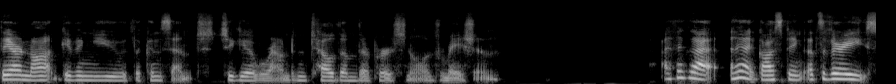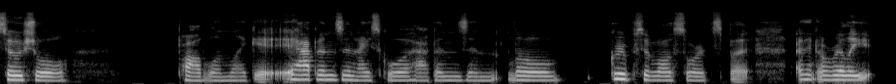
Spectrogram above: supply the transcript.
they are not giving you the consent to go around and tell them their personal information. I think that I think that gossiping that's a very social problem. Like it, it happens in high school, it happens in little groups of all sorts, but I think a really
